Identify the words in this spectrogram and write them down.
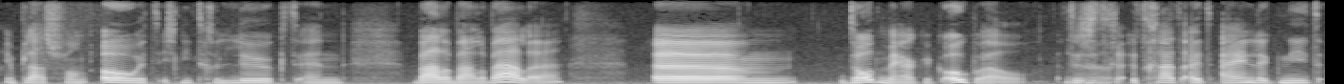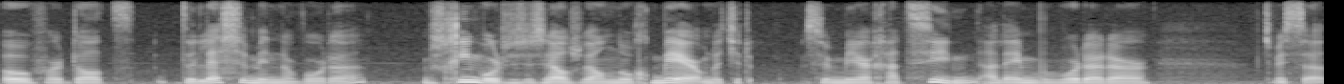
In plaats van, oh, het is niet gelukt en balen, balen, balen. Ehm, dat merk ik ook wel. Dus Ja. het, het gaat uiteindelijk niet over dat de lessen minder worden. Misschien worden ze zelfs wel nog meer, omdat je ze meer gaat zien. Alleen we worden er, tenminste,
